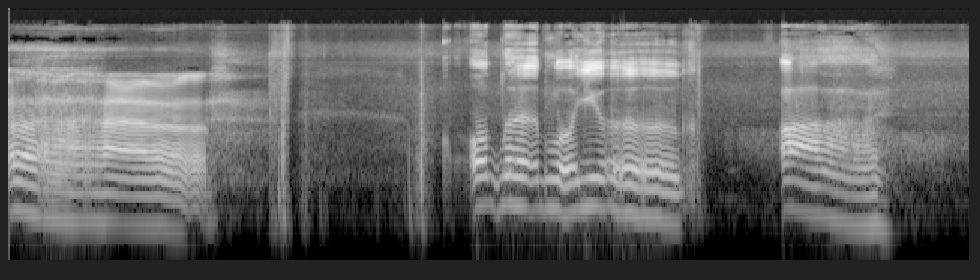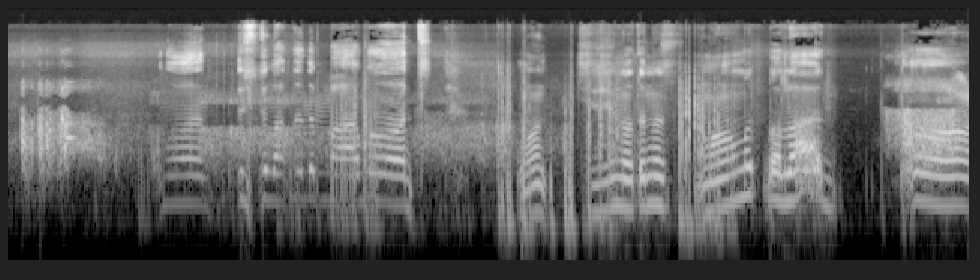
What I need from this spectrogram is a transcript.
Ah. Oğlum hayır. Ah. Lan üstüme atladım Mahmut. Lan sizin adınız Mahmut mu lan? Ah.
